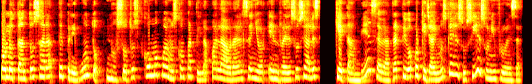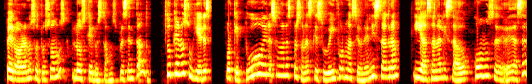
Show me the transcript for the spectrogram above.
Por lo tanto, Sara, te pregunto, nosotros cómo podemos compartir la palabra del Señor en redes sociales que también se ve atractivo porque ya vimos que Jesús sí es un influencer, pero ahora nosotros somos los que lo estamos presentando. ¿Tú qué nos sugieres? Porque tú eres una de las personas que sube información en Instagram y has analizado cómo se debe de hacer.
